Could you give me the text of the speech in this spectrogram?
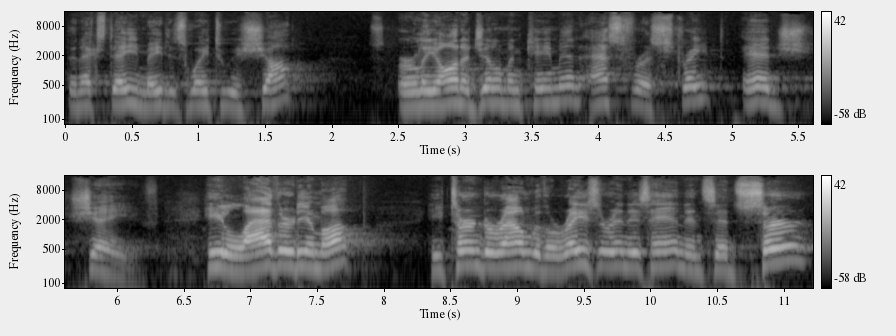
The next day, he made his way to his shop. Early on, a gentleman came in, asked for a straight edge shave. He lathered him up. He turned around with a razor in his hand and said, Sir,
